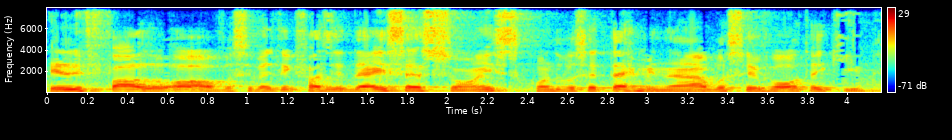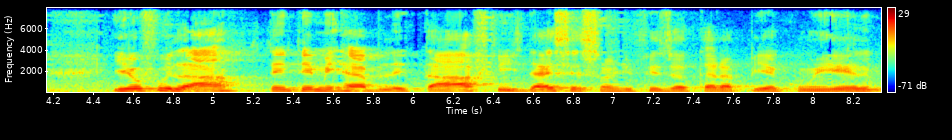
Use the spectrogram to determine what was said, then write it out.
Ele falou: Ó, oh, você vai ter que fazer 10 sessões, quando você terminar, você volta aqui. E eu fui lá, tentei me reabilitar, fiz 10 sessões de fisioterapia com ele.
